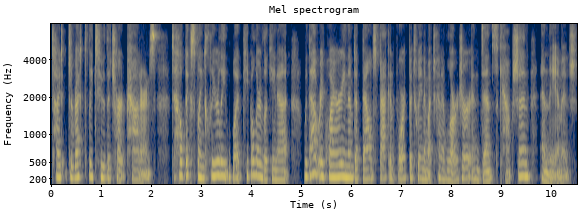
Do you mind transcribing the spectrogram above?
tied directly to the chart patterns to help explain clearly what people are looking at without requiring them to bounce back and forth between a much kind of larger and dense caption and the image.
